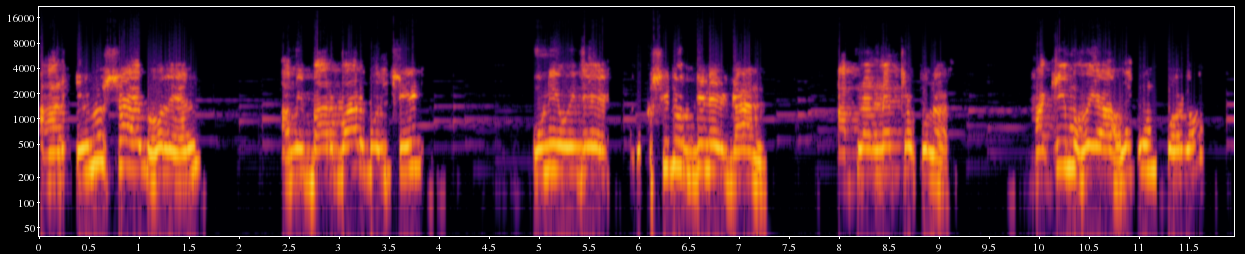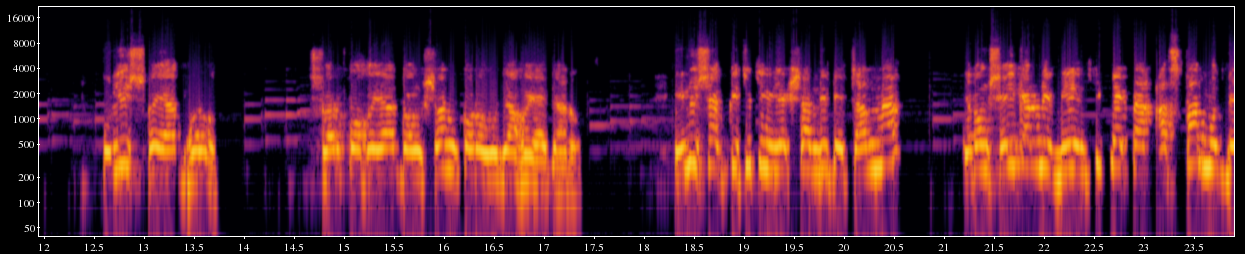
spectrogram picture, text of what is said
আর ইউনুস সাহেব হলেন, আমি বারবার বলছি, উনি ওই যে রশিদুদ্দিনের গান, আপনার নেত্রকোনার, হাকিম হইয়া হুকুম করো পুলিশ হইয়া ধরো, সর্প হইয়া দংশন করো, উজা হইয়া যারো ইউনুস সাহেব কিছুতে ইলেকশন দিতে চান না, এবং সেই কারণে বিএনপিকে একটা আস্থার মধ্যে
